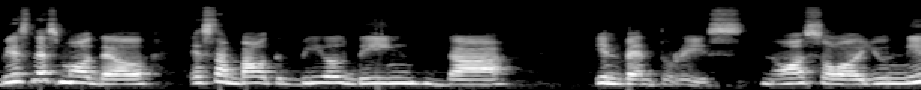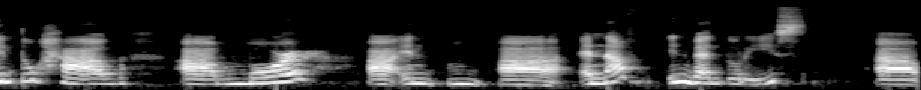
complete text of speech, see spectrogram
business model is about building the inventories. No, so you need to have uh, more uh, in uh, enough inventories uh,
